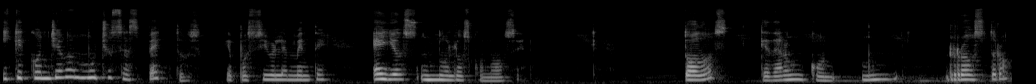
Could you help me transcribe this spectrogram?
y que conlleva muchos aspectos que posiblemente ellos no los conocen. Todos quedaron con un rostro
